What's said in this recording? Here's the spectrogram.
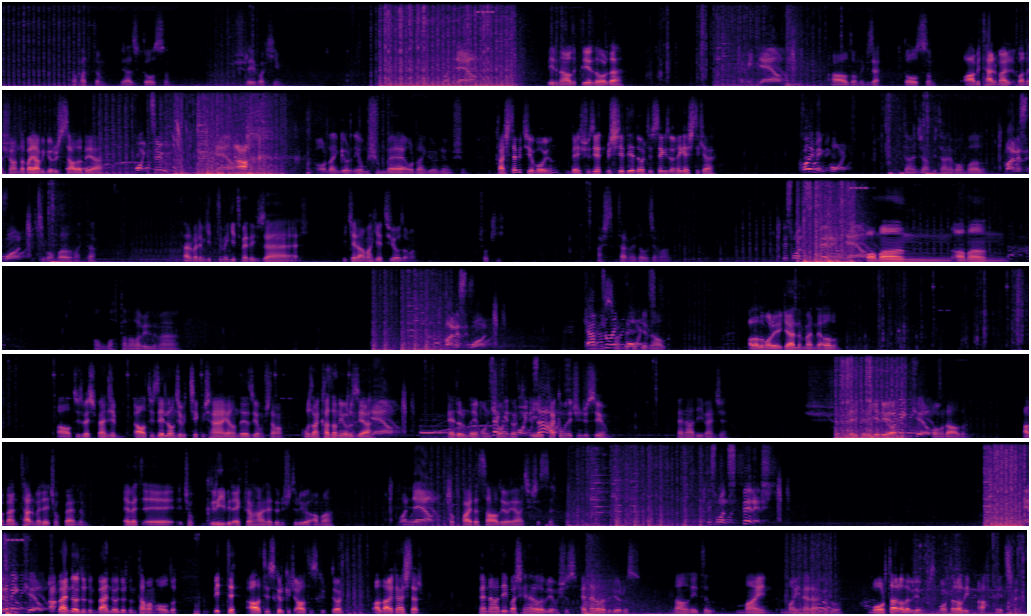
Kapattım. Birazcık da olsun. Şuraya bakayım. Birini aldık, diğeri de orada. Aldı onu güzel. Dolsun. Abi termal bana şu anda bayağı bir görüş sağladı ya. Down. Oradan görünüyormuşum be. Oradan görünüyormuşum. Kaçta bitiyor bu oyun? 577'ye 408 öne geçtik ha. Bir tane can, bir tane bomba alalım. İki bomba alalım hatta. Termalim gitti mi? Gitmedi. Güzel. Bir kere almak yetiyor o zaman. Çok iyi. Açtım termali de alacağım abi. This one's finished. Down. Aman aman. Allah'tan alabildim ha. Minus one. Capturing point. birini al. Alalım orayı. Geldim ben de alalım. 605. Bence 650 olunca bitecekmiş. Ha yanında yazıyormuş. Tamam. O zaman kazanıyoruz ya. Ne durumdayım? 13-14. Second point is İyi. Takımın üçüncüsüyüm. Fena değil bence. Şurası tehlikeli geliyor. Onu da aldım. Abi ben termali çok beğendim. Evet eee, çok gri bir ekran haline dönüştürüyor ama down. çok fayda sağlıyor ya açıkçası. This one's finished. Enemy killed. Aa, ben de öldürdüm. Ben de öldürdüm. Tamam oldu. Bitti. 643, 644. Vallahi arkadaşlar fena değil. Başka neler alabiliyormuşuz? Fener alabiliyoruz. Non-lethal mine. Mine herhalde bu. Mortar alabiliyormuşuz. Mortar alayım. Ah be yetişmedim.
